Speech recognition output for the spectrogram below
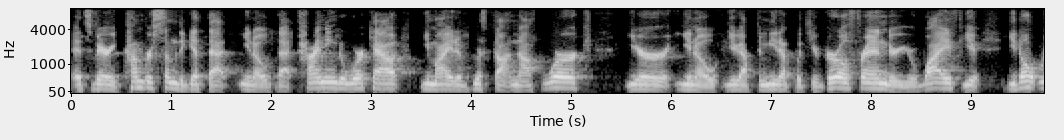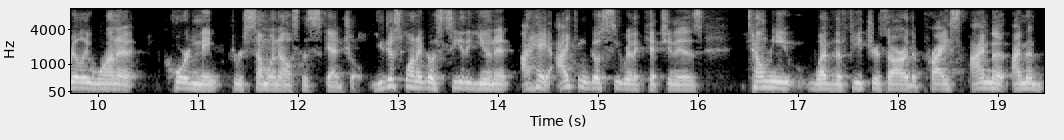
it's very cumbersome to get that, you know, that timing to work out. You might have just gotten off work you're you know you have to meet up with your girlfriend or your wife you you don't really want to coordinate through someone else's schedule. You just want to go see the unit. I, hey, I can go see where the kitchen is. Tell me what the features are, the price. I'm a I'm an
